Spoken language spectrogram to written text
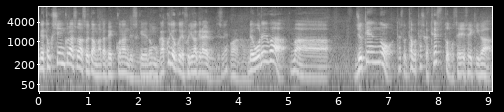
で特進クラスはそれとはまた別個なんですけれども学力で振り分けられるんですね。はいはいで俺はまあ受験の確か多分確かテストの成績が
